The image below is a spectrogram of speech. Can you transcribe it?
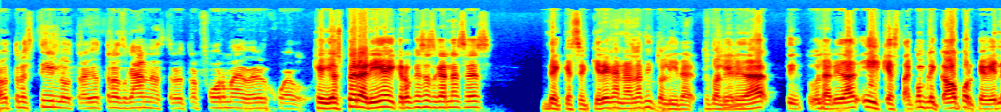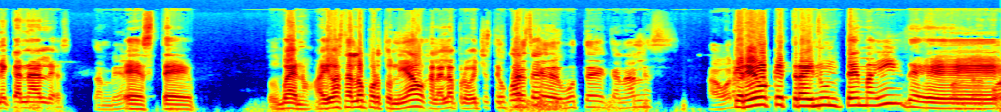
otro estilo, trae otras ganas, trae otra forma de ver el juego. Que yo esperaría, y creo que esas ganas es de que se quiere ganar la titularidad, titularidad, y que está complicado porque viene Canales. También. Este, pues bueno, ahí va a estar la oportunidad, ojalá él aproveche este ¿Tú crees que debute Canales ahora? Creo que traen un tema ahí de,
